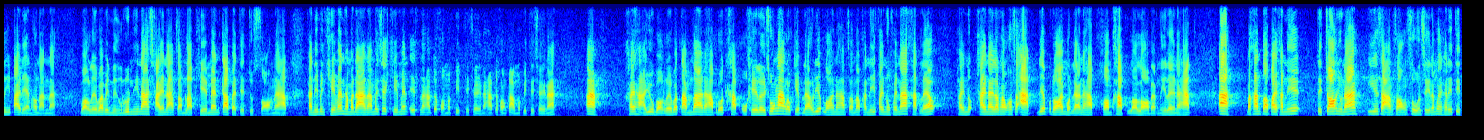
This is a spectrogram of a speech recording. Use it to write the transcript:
รี่ป้ายแดงเท่านั้นนะบอกเลยว่าเป็นหนึ่งรุ่นที่น่าใช้นะสำหรับ k m a n 987.2 นะครับคันนี้เป็น k m a n ธรรมดานะ ไม่ใช่ k m a n S นะครับเจ้าของมาปิดเฉยๆนะครับเจ้าของเก่ามาปิดเฉยๆนะอะใครหาอยู่บอกเลยว่าตำได้นะครับ รถขับโอเคเลยช่วงล่างเราเก็บแล้วเรียบร้อยนะครับสำหรับคันนี้ไฟนงไฟหน้าขัดแล้วภายในภายในเราทำความสะอาดเรียบร้อยหมดแล้วนะครับพร้อมขับหล่อๆแบบนี้เลยนะครับอะมาคันต่อไปคันนี้ ติดจองอยู่นะ e 3 2 0สีน้ำเงินคันนี้ติด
